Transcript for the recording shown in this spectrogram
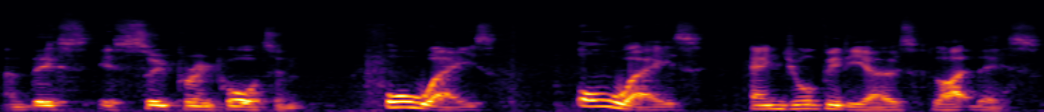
and this is super important. Always, always end your videos like this.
